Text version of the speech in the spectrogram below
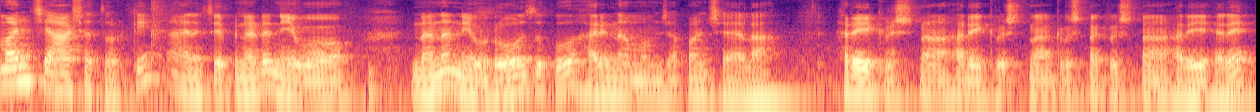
మంచి ఆశతోటి ఆయన చెప్పినట్టే నీవు నన్న నీవు రోజుకు హరినామం జపం చేయాలా? హరే కృష్ణ హరే కృష్ణ కృష్ణ కృష్ణ హరే హరే.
